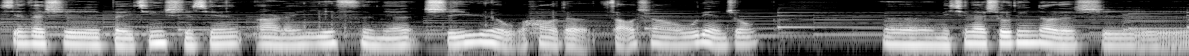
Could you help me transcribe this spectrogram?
现在是北京时间二零一四年十一月五号的早上五点钟。呃，你现在收听到的是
